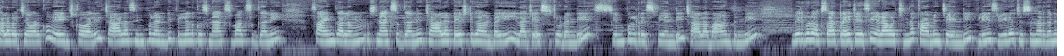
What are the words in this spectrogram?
కలర్ వచ్చే వరకు వేయించుకోవాలి. చాలా సింపుల్ అండి. పిల్లలకు స్నాక్స్ బాక్స్కి కానీ సాయంకాలం స్నాక్స్కి కానీ చాలా టేస్ట్గా ఉంటాయి. ఇలా చేసి చూడండి. సింపుల్ రెసిపీ అండి. చాలా బాగుంటుంది. మీరు కూడా ఒకసారి ట్రై చేసి ఎలా వచ్చిందో కామెంట్ చేయండి. ప్లీజ్ వీడియో చూస్తున్నారు కానీ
